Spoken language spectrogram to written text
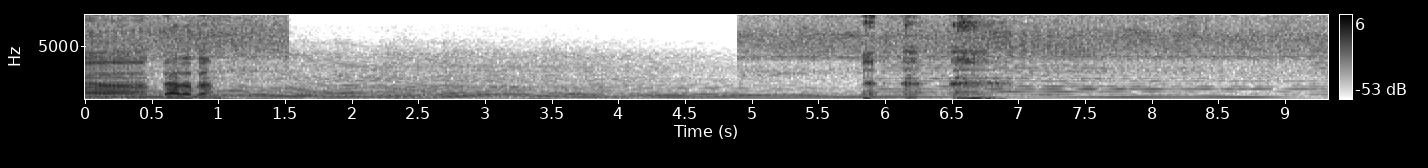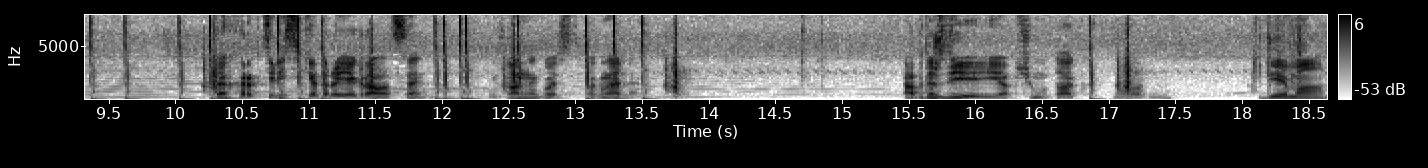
А, да-да-да. Да, характеристики, которые я играл, отстань. Незваный гость, погнали. А, подожди, я почему так? Ну ладно. Dear mom,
